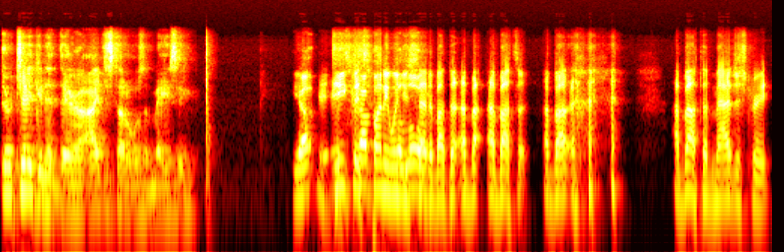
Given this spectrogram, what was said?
They're taking it there. I just thought it was amazing. Yep. It's, it's funny when you galore. said about the about about the, about about the magistrate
